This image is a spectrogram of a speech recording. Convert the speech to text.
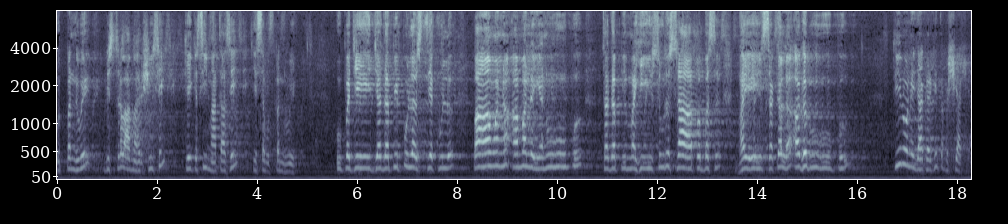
उत्पन्न हुए विश्रवा महर्षि से, केकसी माता से ये सब उत्पन्न हुए। उपजे जदपि पुलस्त्य कुल पावन अमल अनूप तदपि मही सुर श्राप बस भय सकल अघरूप। तीनों ने जाकर के तपस्या किया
